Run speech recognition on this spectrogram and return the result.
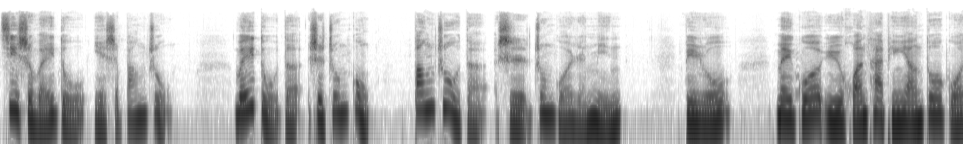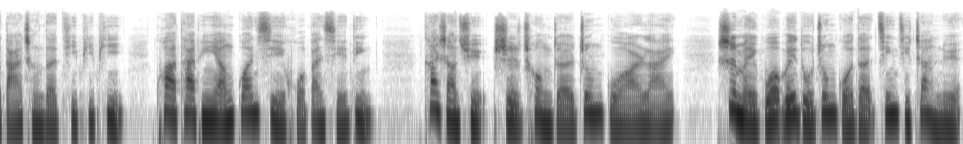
既是围堵，也是帮助。围堵的是中共，帮助的是中国人民。比如，美国与环太平洋多国达成的 TPP 跨太平洋关系伙伴协定，看上去是冲着中国而来，是美国围堵中国的经济战略。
